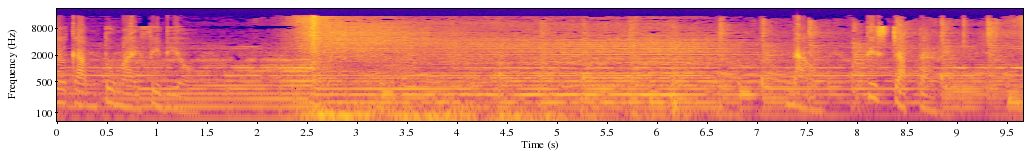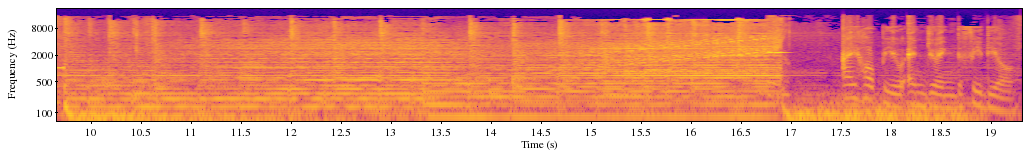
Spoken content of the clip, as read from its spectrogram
Welcome to my video. Now, this chapter. I hope you enjoying the video.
